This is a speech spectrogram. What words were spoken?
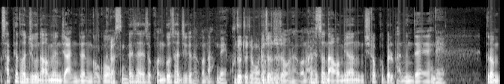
사표 던지고 나오면 이제 안 되는 거고 그렇습니다. 회사에서 권고 사직을 하거나 네, 구조 조정을 구조 조정을 하거나, 하거나 해서 나오면 실업급여를 받는데 네. 그럼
